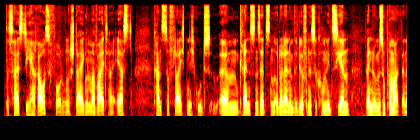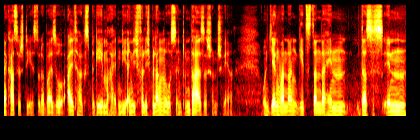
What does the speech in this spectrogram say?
Das heißt, die Herausforderungen steigen immer weiter. Erst kannst du vielleicht nicht gut ähm, Grenzen setzen oder deine Bedürfnisse kommunizieren, wenn du im Supermarkt an der Kasse stehst oder bei so Alltagsbegebenheiten, die eigentlich völlig belanglos sind. Und da ist es schon schwer. Und irgendwann dann geht es dann dahin, dass es in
